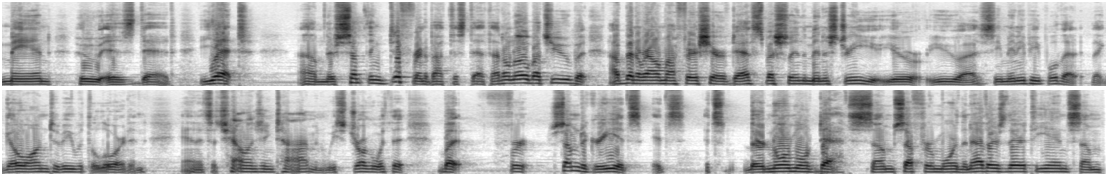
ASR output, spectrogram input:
man who is dead. Yet, um, there's something different about this death. I don't know about you, but I've been around my fair share of death, especially in the ministry. You you you uh, see many people that, that go on to be with the Lord, and and it's a challenging time, and we struggle with it. But for some degree, it's it's it's their normal deaths. Some suffer more than others there at the end. Some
